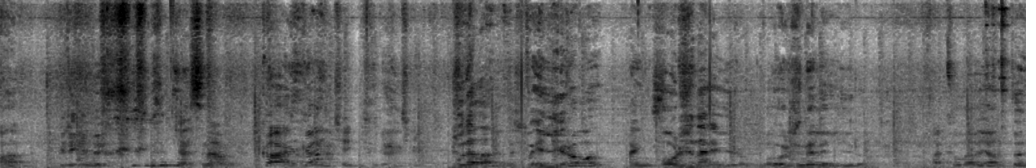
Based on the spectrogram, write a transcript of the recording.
Aha biri geliyor. Gelsin abi. Kanka. Bu ne lan? Bu 50 euro mu? Hangisi? Orijinal 50 euro mu bu? Orijinal 50 euro. Akıllara yattı.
